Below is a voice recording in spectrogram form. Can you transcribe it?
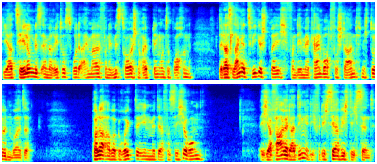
Die Erzählung des Emeritus wurde einmal von dem misstrauischen Häuptling unterbrochen, der das lange Zwiegespräch, von dem er kein Wort verstand, nicht dulden wollte. Poller aber beruhigte ihn mit der Versicherung, ich erfahre da Dinge, die für dich sehr wichtig sind.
